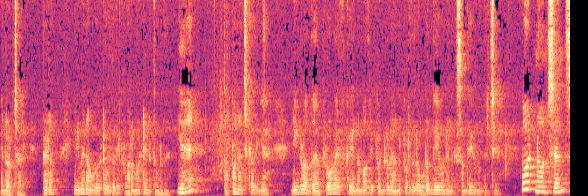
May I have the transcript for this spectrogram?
என்றார் சாரி. மேடம் இனிமேல் நான் உங்ககிட்ட உதவிக்கு வரமாட்டேன்னு தோணுது. ஏன்? தப்பாக நினச்சிக்காதீங்க. நீங்களும் அந்த ப்ரோ லைஃப்க்கு என்ன மாதிரி பெண்களை அனுப்புறதுல உடந்தையோன்னு எனக்கு சந்தேகம் வந்துருச்சு. வாட் நான் சென்ஸ்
